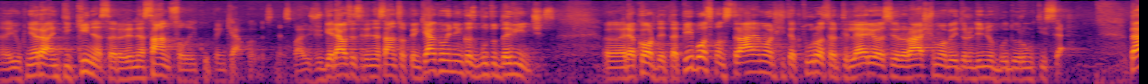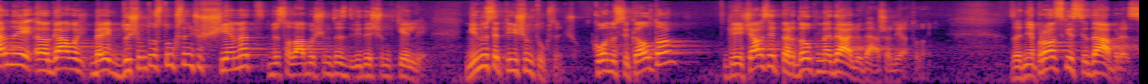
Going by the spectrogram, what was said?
Juk nėra antikinės ar renesanso laikų penkiakovės. Nes, pavyzdžiui, geriausias renesanso penkiakovininkas būtų Davinčis. E, rekordai tapybos, konstravimo, architektūros, artilerijos ir rašymo veidrodinių būdų rungtyse. Pernai e, gavo beveik 200 tūkstančių, šiemet viso labo 120 keli. Minus 700 tūkstančių. Ko nusikalto? Greičiausiai per daug medalių veža Lietuvai. Zadneprovskis sidabras,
